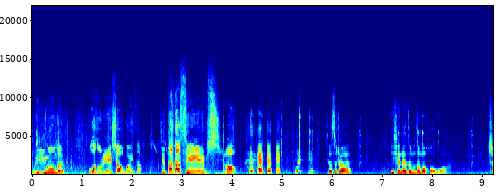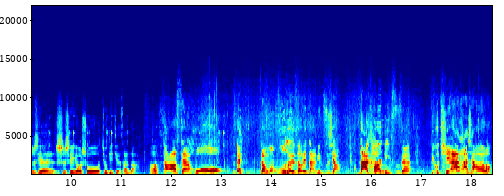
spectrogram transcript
追我们，我说那些小鬼子就等到吃爷爷的屁了。小四川，你现在怎么这么活泼啊？之前是谁要说就地解散的啊？啥散伙？哎，在我们武队长的带领之下，那肯定是噻。这个天塌下来了，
